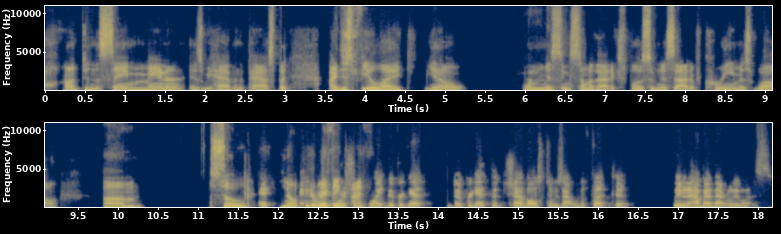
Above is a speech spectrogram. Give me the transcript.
Hunt in the same manner as we have in the past. But I just feel like you know we're missing some of that explosiveness out of Kareem as well. Um, so you know, and to reinforce your I, point, don't forget, don't forget that Chubb also was out with a foot too. We don't know how bad that really was.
